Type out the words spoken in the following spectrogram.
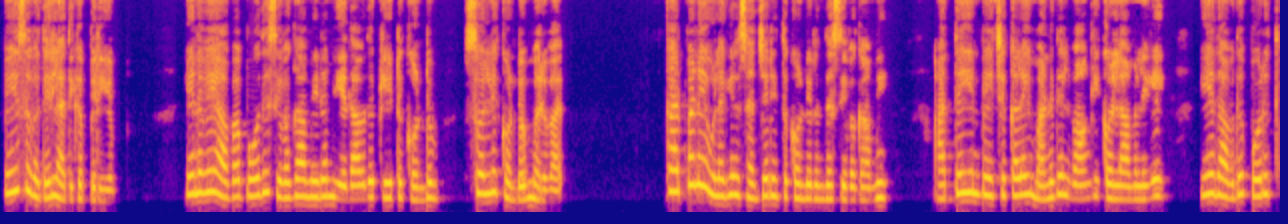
பேசுவதில் அதிக பிரியம். எனவே அவ்வப்போது சிவகாமியிடம் ஏதாவது கேட்டுக்கொண்டும் சொல்லிக் கொண்டும் வருவாள். கற்பனை உலகில் சஞ்சரித்துக் கொண்டிருந்த சிவகாமி அத்தையின் பேச்சுக்களை மனதில் வாங்கிக் கொள்ளாமலேயே ஏதாவது பொறுத்து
